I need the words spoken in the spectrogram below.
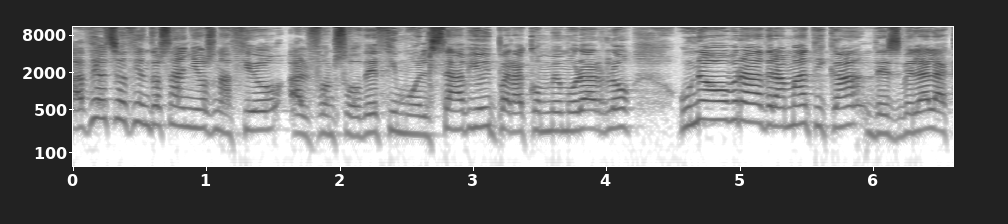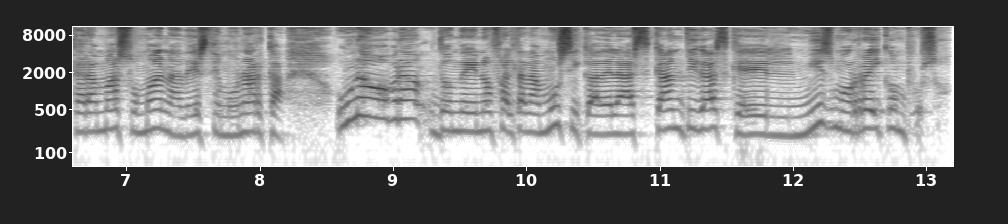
Hace 800 años nació Alfonso X el Sabio y para conmemorarlo, una obra dramática desvela la cara más humana de este monarca. Una obra donde no falta la música de las cántigas que el mismo rey compuso.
